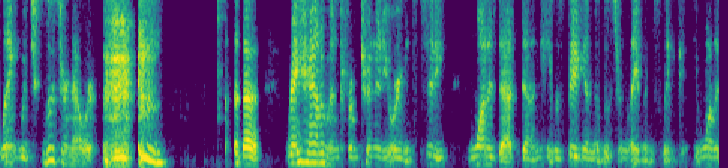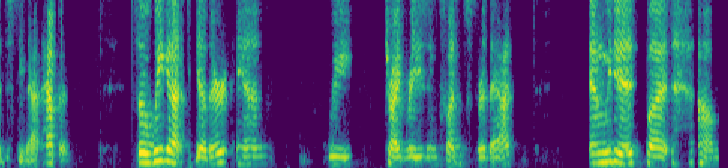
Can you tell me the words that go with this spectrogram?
language Lutheran hour. the Ray Hanneman from Trinity, Oregon City wanted that done. He was big in the Lutheran Laymen's League. He wanted to see that happen. So we got together and we tried raising funds for that. And we did, but um,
